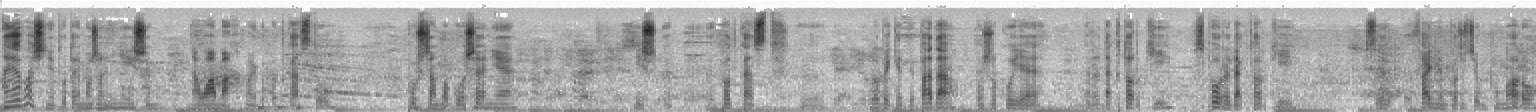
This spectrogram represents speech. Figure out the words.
a ja właśnie tutaj może niniejszym na łamach mojego podcastu puszczam ogłoszenie, iż y, podcast y, Lubię Kiedy Pada poszukuje redaktorki, współredaktorki z fajnym poczuciem humoru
